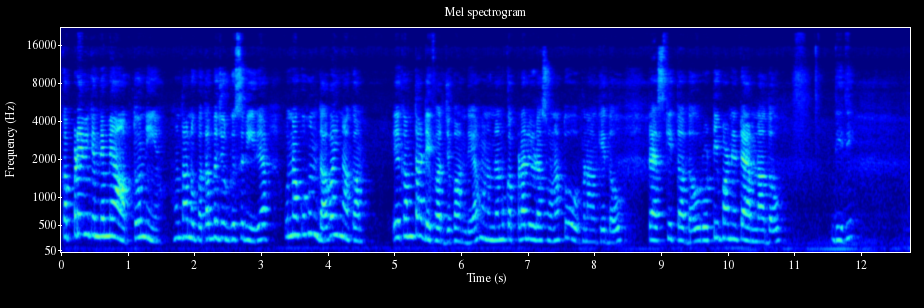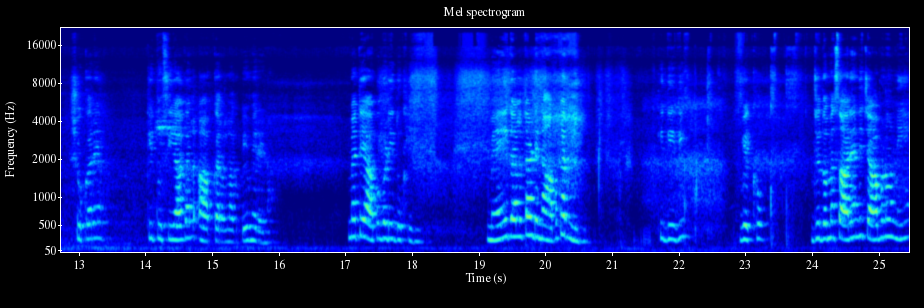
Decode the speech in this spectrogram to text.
ਕੱਪੜੇ ਵੀ ਕਹਿੰਦੇ ਮੈਂ ਆਪ ਧੋਨੀ ਆ। ਹੁਣ ਤੁਹਾਨੂੰ ਪਤਾ ਬਜ਼ੁਰਗ ਸਰੀਰ ਆ ਉਹਨਾਂ ਕੋ ਹੁੰਦਾ ਵਾ ਇੰਨਾ ਕੰਮ। ਇਹ ਕੰਮ ਤੁਹਾਡੇ ਫਰਜ਼ ਬਣਦੇ ਆ। ਹੁਣ ਉਹਨਾਂ ਨੂੰ ਕੱਪੜਾ ਲੀੜਾ ਸੋਹਣਾ ਧੋ ਬਣਾ ਕੇ ਦਿਓ ਪ੍ਰੈਸ ਕੀਤਾ ਦਿਓ ਰੋਟੀ ਪਾਣੀ ਟਾਈਮ ਨਾਲ ਦਿਓ। ਦੀਦੀ ਸ਼ੁਕਰ ਆ ਕਿ ਤੁਸੀਂ ਆ ਗੱਲ ਆਪ ਕਰਨ ਲੱਗ ਪਏ ਮੇਰੇ ਨਾਲ। ਮੈਂ ਤੇ ਆਪ ਬੜੀ ਦੁਖੀ ਹਾਂ ਮੈਂ ਇਹ ਗੱਲ ਤੁਹਾਡੇ ਨਾਲ ਆਪ ਕਰਨੀ ਸੀ ਕਿ ਦੀਦੀ ਵੇਖੋ ਜਦੋਂ ਮੈਂ ਸਾਰਿਆਂ ਦੀ ਚਾਹ ਬਣਾਉਣੀ ਆ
